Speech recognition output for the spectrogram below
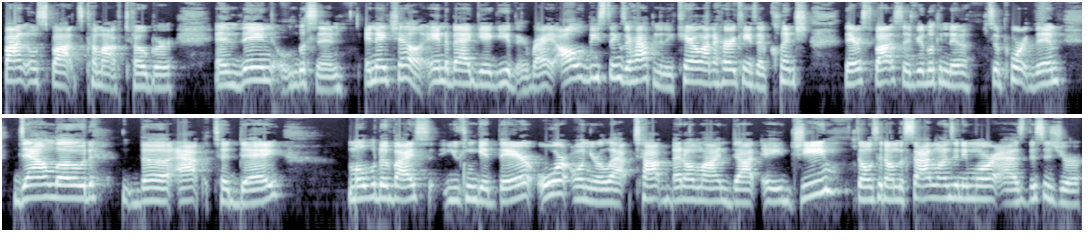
Final spots come October. And then, listen, NHL ain't a bad gig either, right? All of these things are happening. The Carolina Hurricanes have clinched their spot. So if you're looking to support them, download the app today mobile device you can get there or on your laptop betonline.ag don't sit on the sidelines anymore as this is your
